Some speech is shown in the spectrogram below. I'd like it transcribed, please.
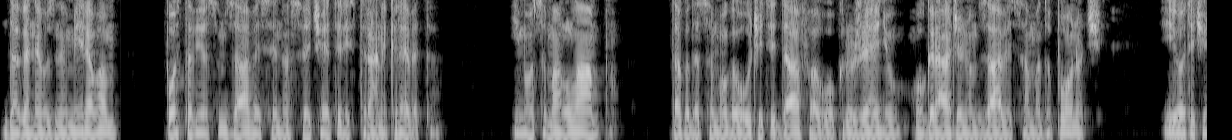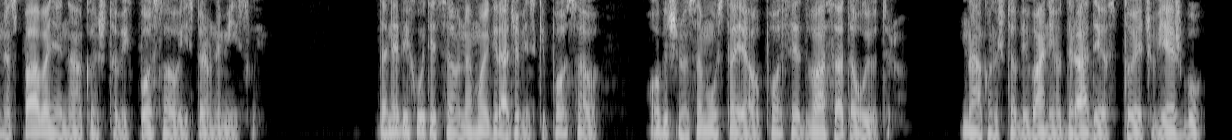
Da ga ne uznemiravam, postavio sam zavese na sve četiri strane kreveta. Imao sam malu lampu, tako da sam mogao učiti dafa u okruženju ograđenom zavesama do ponoći i otići na spavanje nakon što bih poslao ispravne misli. Da ne bih utjecao na moj građevinski posao, obično sam ustajao poslije dva sata ujutro. Nakon što bi vani odradio stojeću vježbu,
